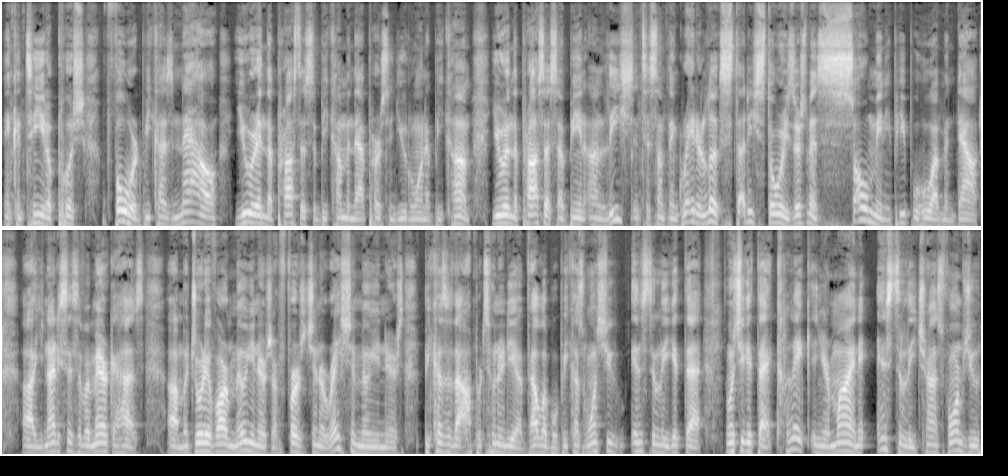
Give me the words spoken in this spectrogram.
and continue to push forward because now you are in the process of becoming that person you'd want to become. You're in the process of being unleashed into something greater. Look, study stories. There's been so many people who have been down. Uh, United States of America has uh, majority of our millionaires are first generation millionaires because of the opportunity available. Because once you instantly get that, once you get that click in your mind, it instantly transforms you,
